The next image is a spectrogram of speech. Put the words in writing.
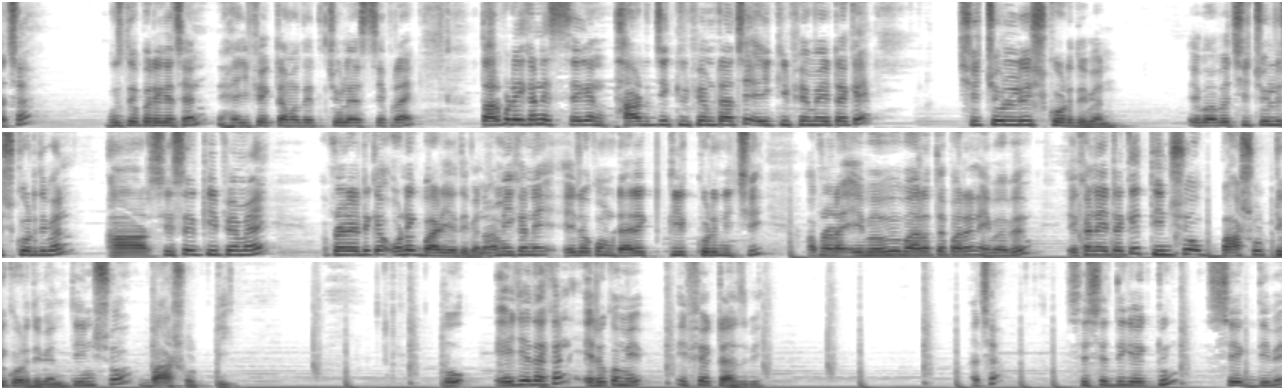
আচ্ছা বুঝতে পেরে গেছেন? ইফেক্ট আমাদের চলে আসছে প্রায়। তারপরে এখানে সেকেন্ড থার্ড যে কিফ্রেমটা আছে, এই কিফ্রেমে এটাকে ছিচল্লিশ করে দেবেন। এভাবে ছিচল্লিশ করে দেবেন। আর শেষের কিফ্রেমে আপনারা এটাকে অনেক বাড়িয়ে দেবেন। আমি এখানে এরকম ডাইরেক্ট ক্লিক করে নিচ্ছি। আপনারা এভাবে বাড়াতে পারেন, এভাবেও। এখানে এটাকে তিনশো বাষট্টি করে দেবেন, তিনশো বাষট্টি। তো এই যে দেখেন, এরকম ইফেক্ট আসবে। আচ্ছা শেষের দিকে একটু শেক দিবে,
